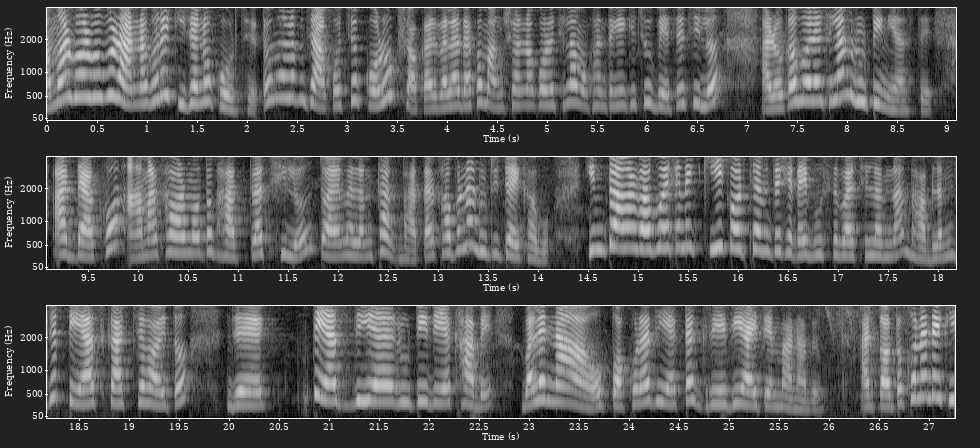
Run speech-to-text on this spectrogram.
আমার বরবাবু রান্নাঘরে কী যেন করছে। তো ভাবলাম, যা করছে করুক, সকালবেলা দেখো মাংস রান্না করেছিলাম, ওখান থেকে কিছু বেঁচেছিল। আর ওকে বলেছিলাম রুটি নিয়ে আসতে। আর দেখো, আমার খাওয়ার মতো ভাতটা ছিল তো আমি ভাবলাম, থাক, ভাত আর খাব না, রুটিটাই খাব। কিন্তু আমার বাবু এখানে কি করছে আমি তো সেটাই বুঝতে পারছিলাম না। ভাবলাম যে পেঁয়াজ কাটছে হয়তো যে পেঁয়াজ দিয়ে, রুটি দিয়ে খাবে। বলে, না, ও পকোড়া দিয়ে একটা গ্রেভি আইটেম বানাবে। আর ততক্ষণে দেখি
